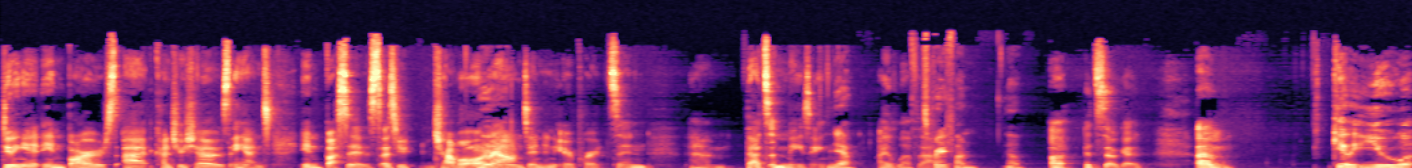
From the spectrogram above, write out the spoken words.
doing it in bars at country shows and in buses as you travel all Yeah. around and in airports and um, that's amazing. yeah. I love that. It's very fun. Yeah. Oh, it's so good. Um, Kailey, you,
